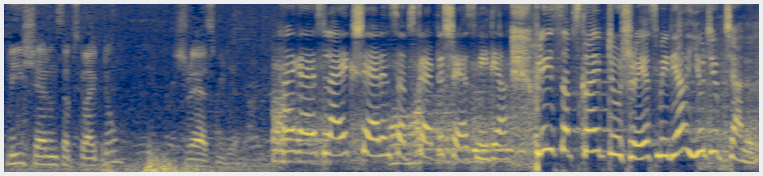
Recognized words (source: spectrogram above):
Please share and subscribe to Shreyas Media. Hi guys, like, share and subscribe to Shreyas Media. Please subscribe to Shreyas Media YouTube channel.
